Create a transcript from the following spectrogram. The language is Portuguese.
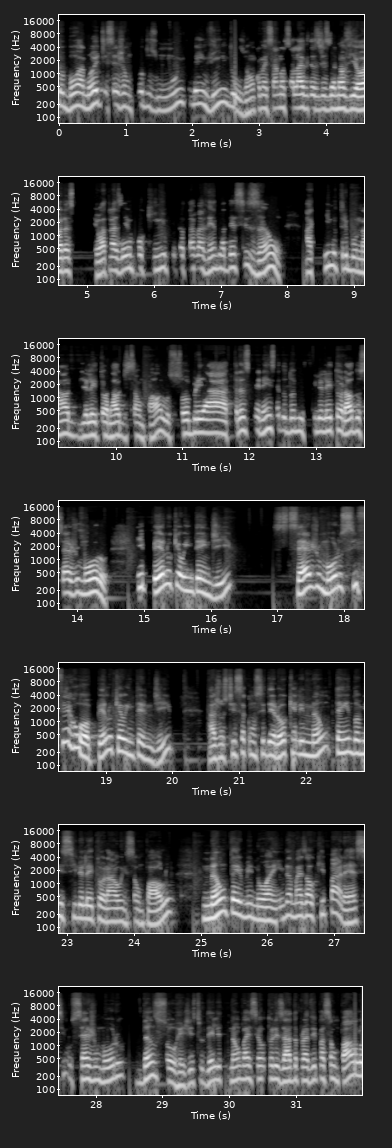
Muito boa noite, sejam todos muito bem-vindos. Vamos começar a nossa live das 19 horas. Eu atrasei um pouquinho porque eu estava vendo a decisão aqui no Tribunal Eleitoral de São Paulo sobre a transferência do domicílio eleitoral do Sérgio Moro. E pelo que eu entendi, Sérgio Moro se ferrou. Pelo que eu entendi, a justiça considerou que ele não tem domicílio eleitoral em São Paulo não terminou ainda, mas ao que parece, o Sérgio Moro dançou. O registro dele não vai ser autorizado para vir para São Paulo.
